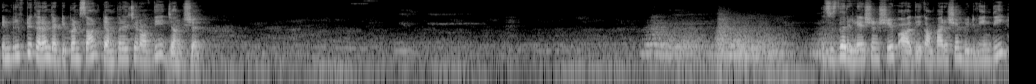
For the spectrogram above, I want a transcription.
In drift current, that depends on temperature of the junction. This is the relationship or the comparison between the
